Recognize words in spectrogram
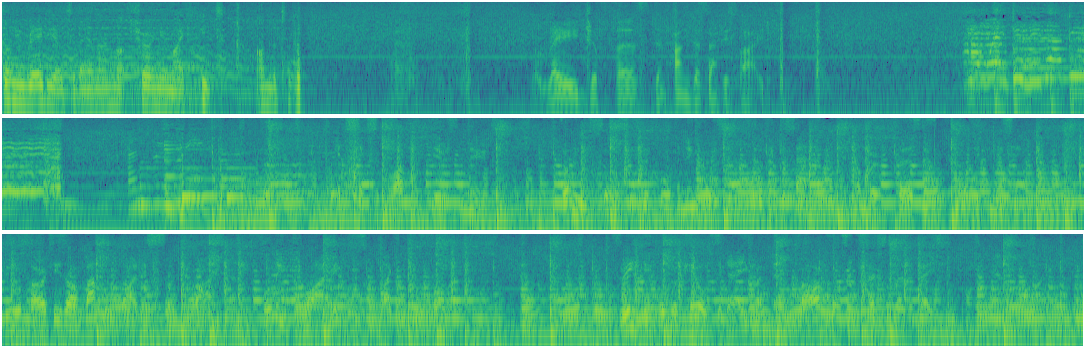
It's only radio today, and I'm not showing you my feet on the table. The rage of thirst and hunger satisfied. It's 6 o'clock and here is the news. Government sources report an increase of 40% in the number of persons reported missing. The authorities are baffled by this sudden rise and a full inquiry is likely to follow killed today when their car crossed the special reservation on the Anaheim.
